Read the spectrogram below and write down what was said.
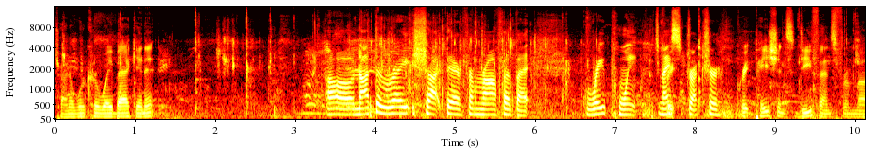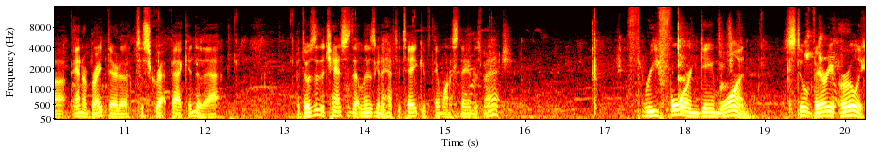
Trying to work her way back in it. Oh, not the right shot there from Rafa, but great point. That's nice great, structure. Great patience defense from uh, Anna Bright there to, to scrap back into that. But those are the chances that Lynn's going to have to take if they want to stay in this match. 3-4 in game one. Still very early.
